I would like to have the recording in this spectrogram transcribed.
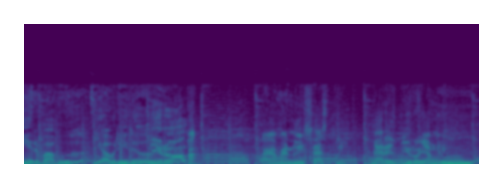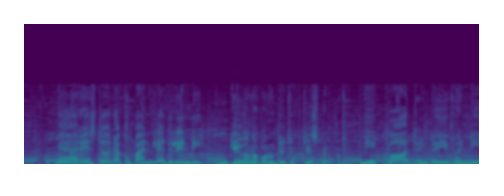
ఈరు బాబు ఎవరీరు మీరు I'm N V Sastri marriage bureau MD మ్యారేజ్తో నాకు పని లేదులేండి. ఇంకేదన్నా పని ఉంటే చెప్పు చేసి పెడతాను. మీ కార్డు ఉంటే ఇవ్వండి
